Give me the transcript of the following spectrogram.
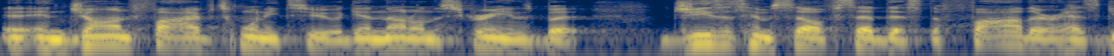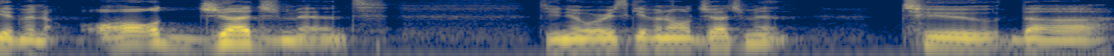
in John 5 22, again, not on the screens, but Jesus himself said this The Father has given all judgment. Do you know where he's given all judgment? To the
